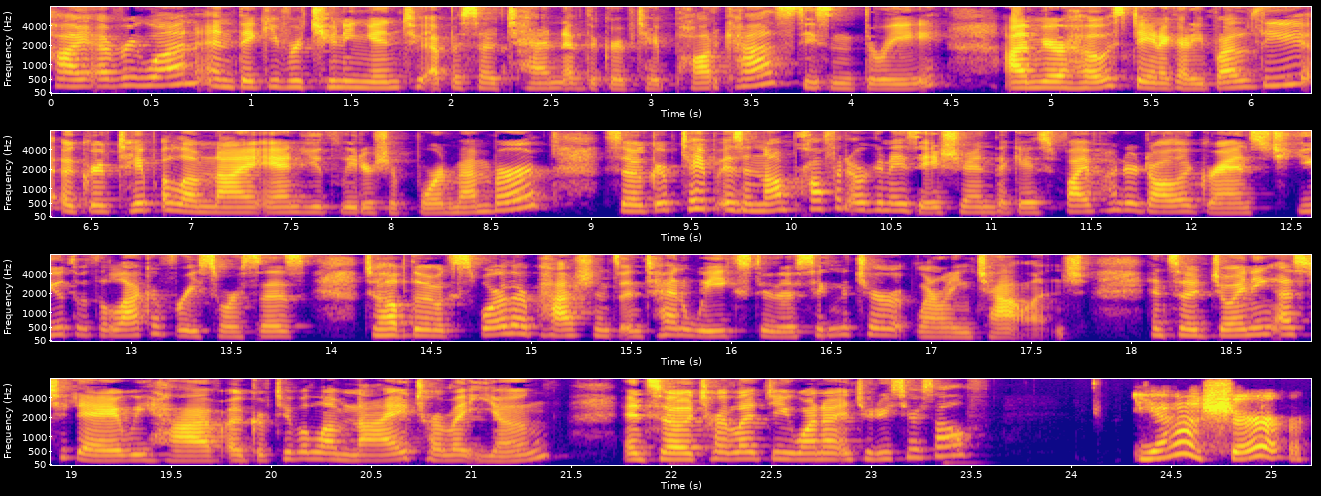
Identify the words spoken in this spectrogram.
Hi, everyone, and thank you for tuning in to episode 10 of the Griptape podcast, season three. I'm your host, Dana Garibaldi, a Griptape alumni and youth leadership board member. So, Griptape is a nonprofit organization that gives $500 grants to youth with a lack of resources to help them explore their passions in 10 weeks through their signature learning challenge. And so, joining us today, we have a Griptape alumni, Charlotte Yeung. And so, Charlotte, do you want to introduce yourself? Yeah, sure.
